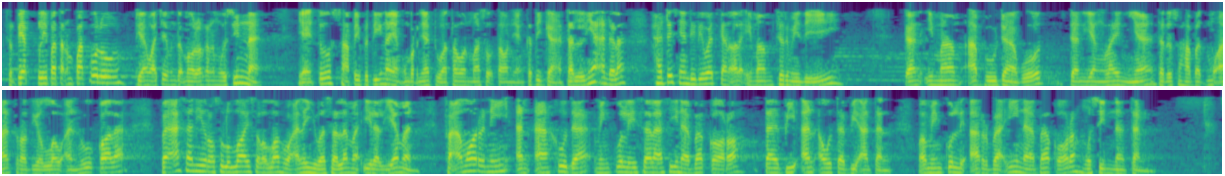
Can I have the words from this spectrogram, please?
Setiap kelipatan 40 dia wajib untuk mengeluarkan musinna, yaitu sapi betina yang umurnya dua tahun masuk tahun yang ketiga. Dalilnya adalah hadis yang diriwayatkan oleh Imam Tirmidzi dan Imam Abu Dawud dan yang lainnya dari sahabat Mu'ad radhiyallahu anhu qala ba'athani Rasulullah sallallahu alaihi wasallam ila al-Yaman fa'amarni an akhudha min kulli salasina baqarah tabi'an aw tabi'atan wa min kulli arba'ina baqarah musinnatan.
